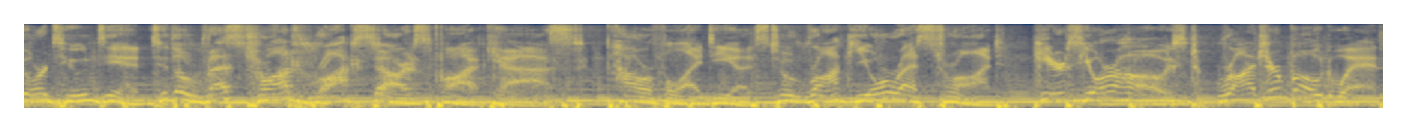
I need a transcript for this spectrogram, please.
You're tuned in to the Restaurant Rockstars podcast. Powerful ideas to rock your restaurant. Here's your host, Roger Beaudoin.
